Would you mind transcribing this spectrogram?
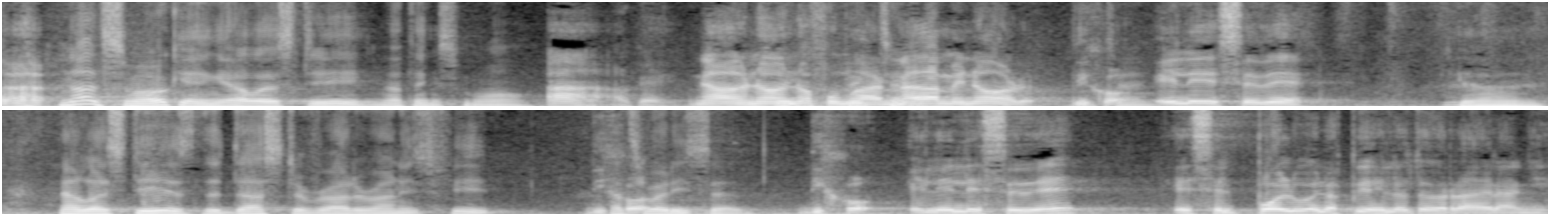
Not smoking, LSD, nothing small. ah, ok. No, no, Big- no fumar, nada menor. Dijo. LSD. Yeah, LSD is the dust of Radharani's feet. That's Dijo, what he said. dijo, el LSD es el polvo de los pies del loto de Radharani.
